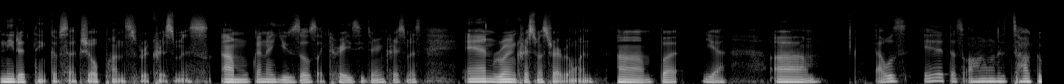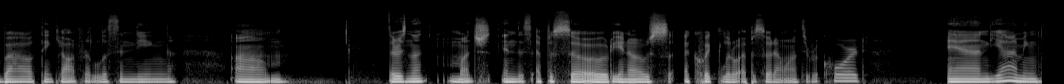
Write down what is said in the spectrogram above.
need to think of sexual puns for Christmas. I'm gonna use those like crazy during Christmas and ruin Christmas for everyone. Um, but yeah. Um, that was it. That's all I wanted to talk about. Thank y'all for listening. Um, there's not much in this episode. You know, it was a quick little episode I wanted to record. And yeah, I mean,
